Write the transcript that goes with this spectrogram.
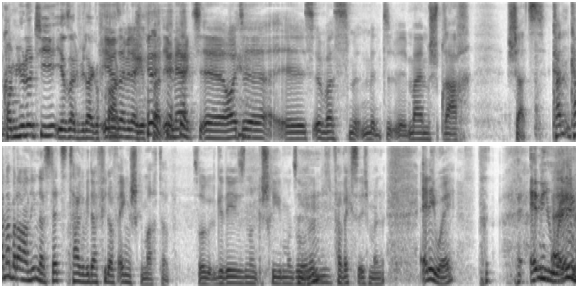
Community, ihr seid wieder gefragt. Ihr seid wieder gefragt. ihr merkt, äh, heute ist irgendwas mit, mit meinem Sprach, Schatz. Kann, kann aber daran liegen, dass ich letzten Tage wieder viel auf Englisch gemacht habe. So gelesen und geschrieben und so. Mhm. Dann verwechsel ich meine. Anyway. Anyway.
